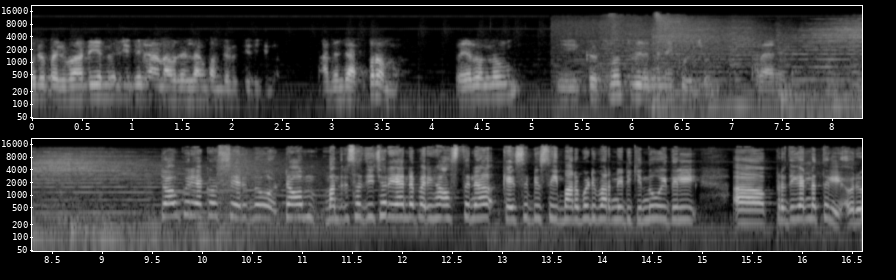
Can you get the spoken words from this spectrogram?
ഒരു പരിപാടി എന്ന രീതിയിലാണ് അവരെല്ലാം പങ്കെടുത്തിരിക്കുന്നത്. അതിന്റെ അപ്പുറം വേറൊന്നും ഈ ക്രിസ്മസ് വിരുന്നിനെ കുറിച്ചും പറയാനില്ല. ടോം കുര്യാക്കോസ് ചേരുന്നു. ടോം മന്ത്രി സജി ചെറിയാന്റെ പരിഹാസത്തിന് കെ സി ബി സി മറുപടി പറഞ്ഞിരിക്കുന്നു. ഇതിൽ പ്രതികരണത്തിൽ ഒരു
